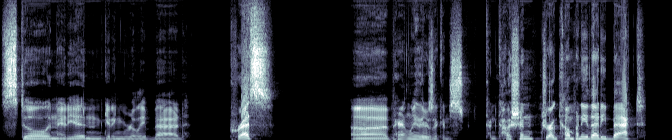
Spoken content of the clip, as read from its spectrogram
still an idiot and getting really bad press. Uh apparently there's a con- concussion drug company that he backed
